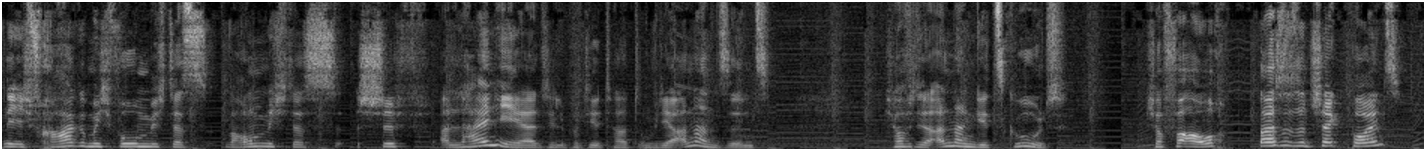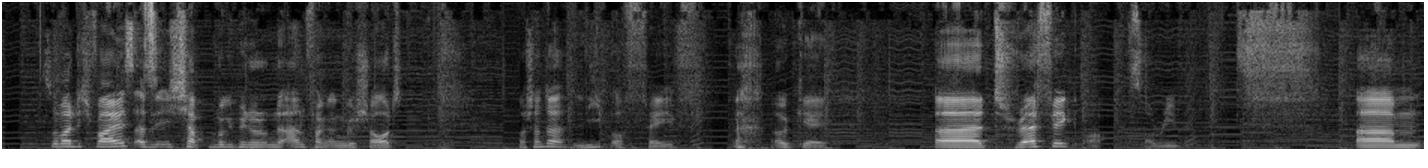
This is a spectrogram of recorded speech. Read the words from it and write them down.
Nee, ich frage mich, warum mich das, warum mich das Schiff alleine her teleportiert hat und wie die anderen sind. Ich hoffe, den anderen geht's gut. Ich hoffe auch. Da ist es ein Checkpoint soweit ich weiß. Also ich habe wirklich mir nur den Anfang angeschaut. Was stand da? Leap of Faith. okay. Äh, Traffic... Oh, sorry. Ähm,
